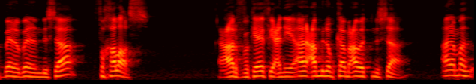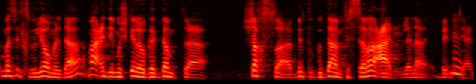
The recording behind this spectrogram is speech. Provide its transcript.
بيننا وبين النساء فخلاص. عارفه كيف؟ يعني أنا عاملهم كمعامله نساء أنا ما زلت في اليوم ده ما عندي مشكلة لو قدمت شخص بنت قدام في الصراع عادي لأن بنت يعني.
